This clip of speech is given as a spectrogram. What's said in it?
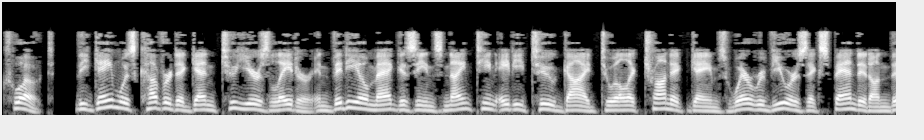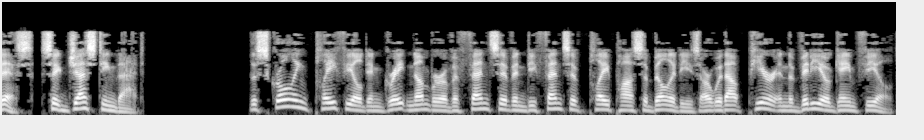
Quote, the game was covered again two years later in Video Magazine's 1982 Guide to Electronic Games where reviewers expanded on this, suggesting that the scrolling playfield and great number of offensive and defensive play possibilities are without peer in the video game field.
